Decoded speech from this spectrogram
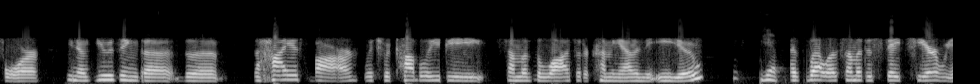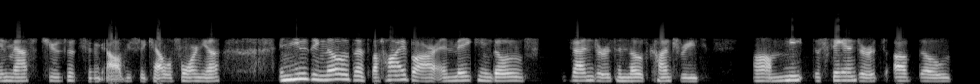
for you know, using the, the, the highest bar, which would probably be some of the laws that are coming out in the EU. Yep. As well as some of the states here in Massachusetts and obviously California, and using those as the high bar and making those vendors in those countries um, meet the standards of those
